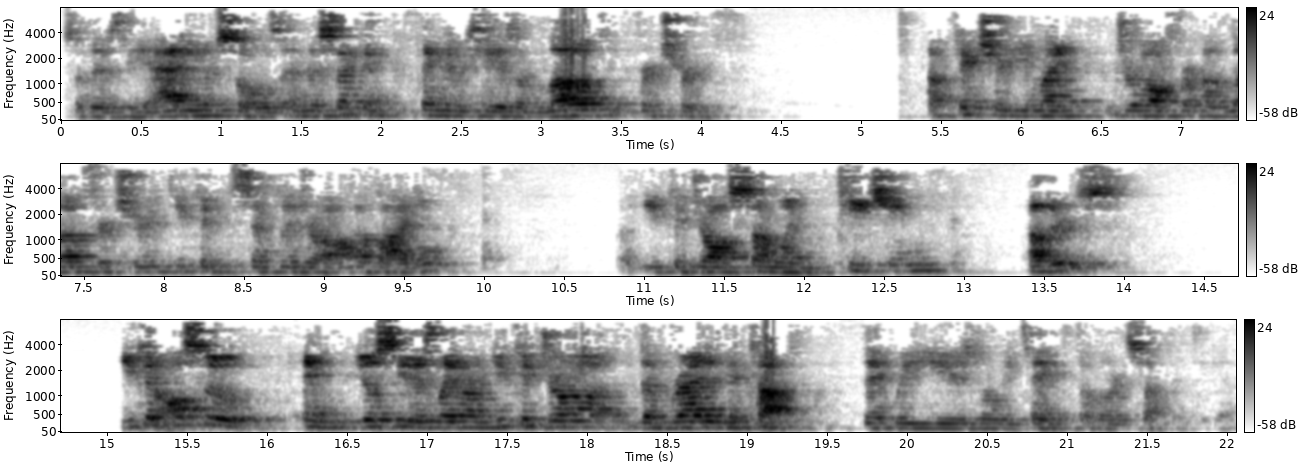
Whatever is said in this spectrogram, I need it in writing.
So there's the adding of souls. And the second thing that we see is a love for truth. A picture you might draw for a love for truth. You could simply draw a Bible. You could draw someone teaching others. You can also, and you'll see this later on, you could draw the bread and the cup that we use when we take the Lord's Supper together.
